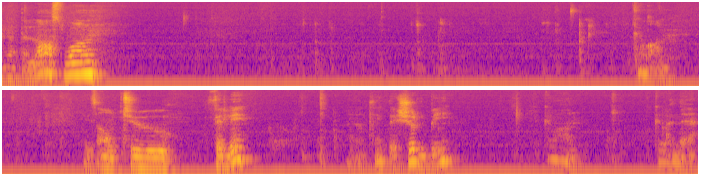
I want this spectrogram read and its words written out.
we got the last one. Come on. These aren't too fiddly think they shouldn't be. Come on, go in there.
